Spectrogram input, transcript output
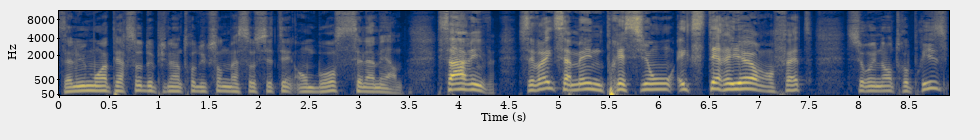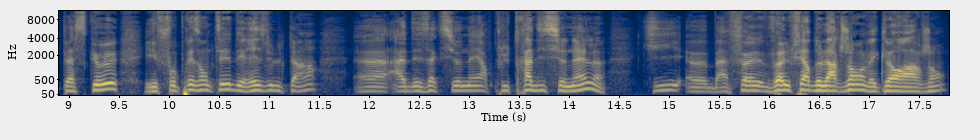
Salut moi perso, depuis l'introduction de ma société en bourse, c'est la merde. Ça arrive. C'est vrai que ça met une pression extérieure en fait sur une entreprise parce que il faut présenter des résultats euh, à des actionnaires plus traditionnels qui euh, bah, veulent faire de l'argent avec leur argent.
